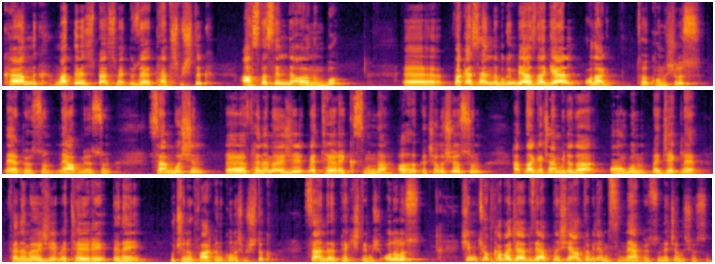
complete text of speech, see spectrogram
karanlık madde ve süpersimetri üzerine tartışmıştık. Aslında senin de alanın bu. Ee, fakat sen de bugün biraz daha genel olarak konuşuruz. Ne yapıyorsun, ne yapmıyorsun? Sen bu işin e, fenomenoloji ve teori kısmında ağırlıkla çalışıyorsun. Hatta geçen videoda Ongun ve Jack'le fenomenoloji ve teori deney üçünün farkını konuşmuştuk. Sen de pekiştirmiş oluruz. Şimdi çok kabaca bize yaptığın şeyi anlatabilir misin? Ne yapıyorsun, ne çalışıyorsun?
